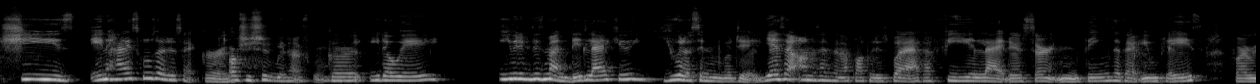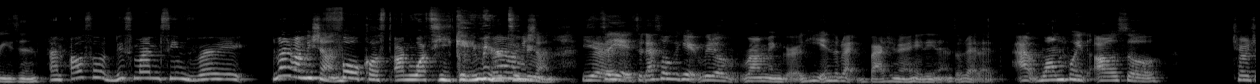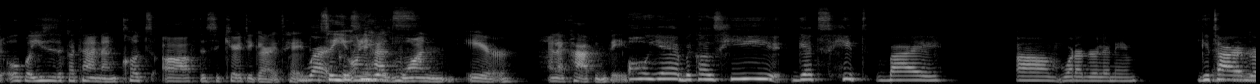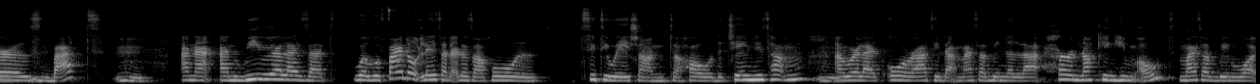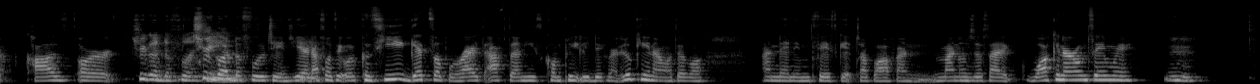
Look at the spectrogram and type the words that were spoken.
she's in high school, so I just like, girl, Or she should be in high school. girl, either way, even if this man did like you, you would have sent him to go jail. Yes, I understand an apocalypse, but like I feel like there's certain things that are in place for a reason. And also, this man seems very man of a mission. focused on what he came here Man to do. mission. Yeah. So yeah, so that's why we get rid of Ramen Girl. He ends up like bashing her head in and stuff like that. At one point, also, Church Opa uses a katana and cuts off the security guard's head. Right, so he only he has gets- one ear and like half in face. Oh yeah, because he gets hit by um what a girl her name? Guitar Guitar Girl. Girl's Mhm. bat. Mhm. And I, and we realize that well we'll find out later that there's a whole situation to how the changes happen Mm. and we're like oh Ratty that might have been the la- her knocking him out might have been what caused or Triggered the full triggered change. the full change yeah Yeah. that's what it was because he gets up right after and he's completely different looking and whatever and then him face get chopped off and man was just like walking around same way Mhm.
